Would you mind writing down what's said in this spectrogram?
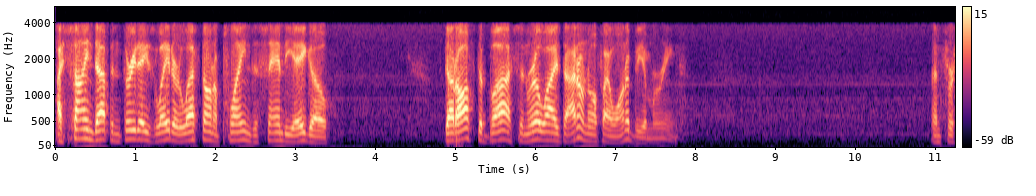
I signed up and three days later left on a plane to San Diego. Got off the bus and realized I don't know if I want to be a Marine. And for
